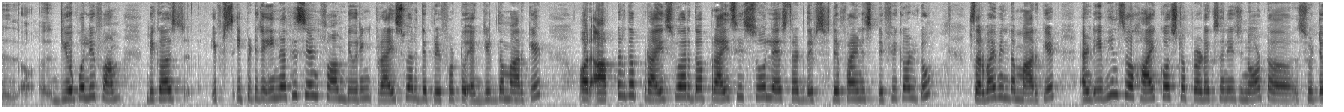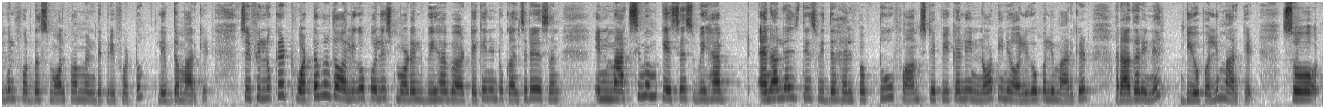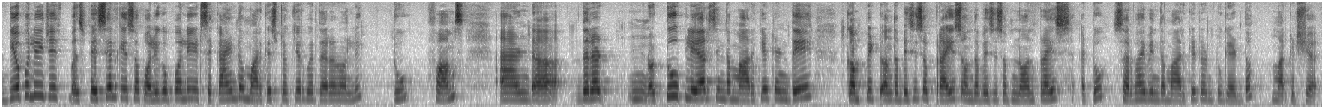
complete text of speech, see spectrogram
duopoly firm because if, if it is an inefficient firm during price war they prefer to exit the market or after the price war the price is so less that they find it difficult to survive in the market and even so high cost of production is not uh, suitable for the small firm and they prefer to leave the market. So, if you look at whatever the oligopolist model we have uh, taken into consideration in maximum cases we have analyze this with the help of two firms typically not in a oligopoly market rather in a duopoly market. So, duopoly is a special case of oligopoly it is a kind of market structure where there are only two firms and uh, there are two players in the market and they compete on the basis of price on the basis of non price uh, to survive in the market and to get the market share.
